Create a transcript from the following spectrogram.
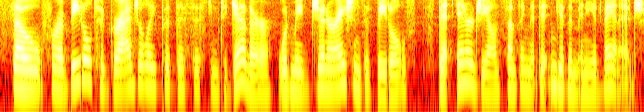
So, for a beetle to gradually put this system together would mean generations of beetles spent energy on something that didn't give them any advantage.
